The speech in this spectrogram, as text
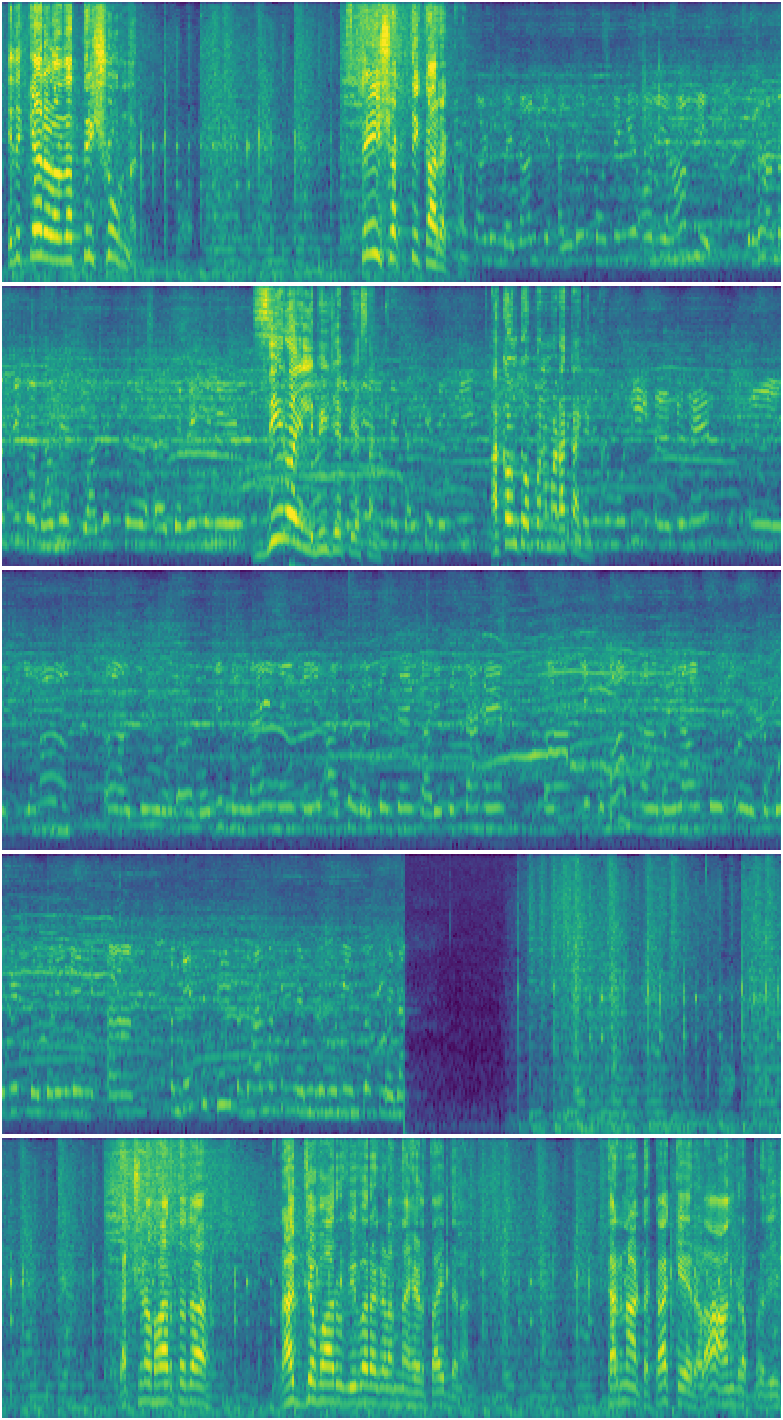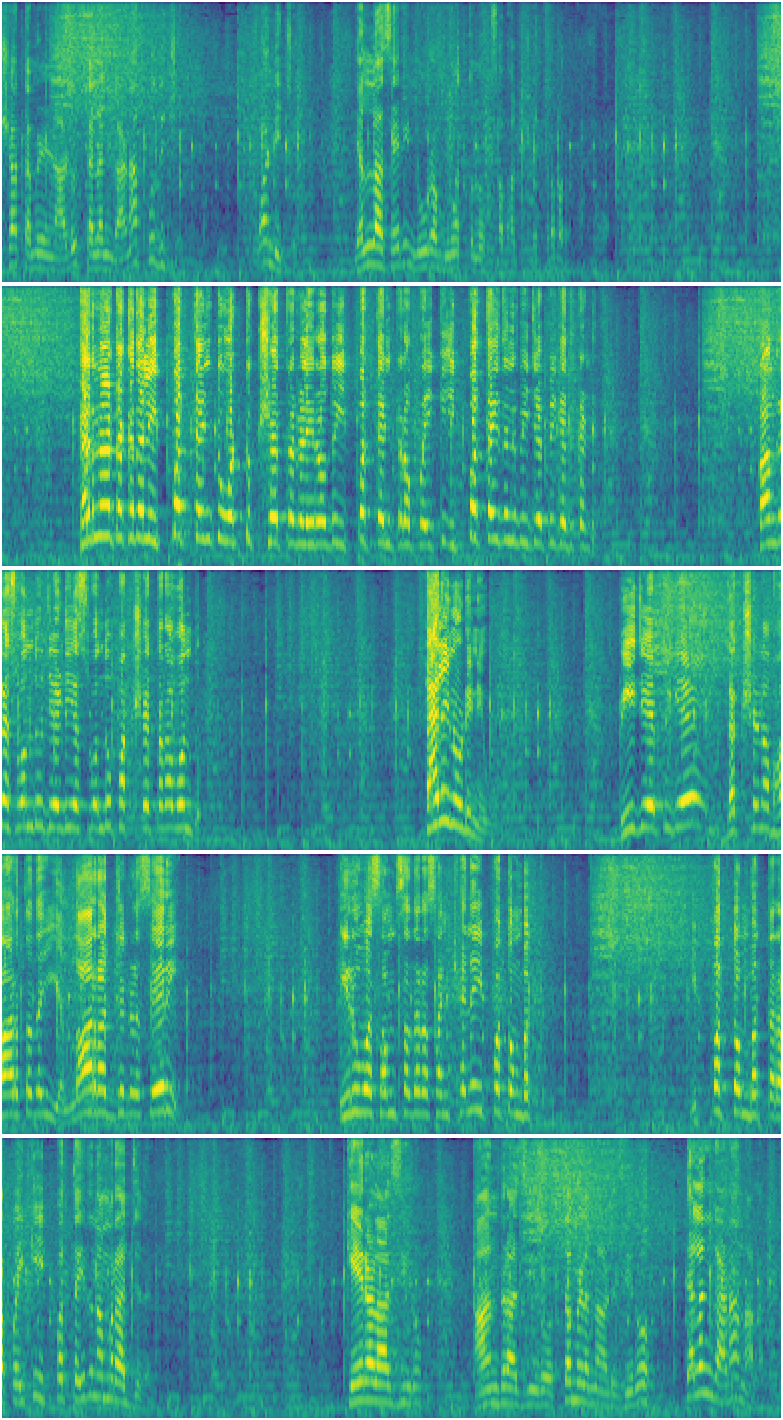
ಇದು ಕೇರಳದ ತ್ರಿಶೂರ್ನಲ್ಲಿ ಸ್ತ್ರೀ ಶಕ್ತಿ ಕಾರ್ಯಕ್ರಮ गाड़ी मैदान के अंदर पहुंचेंगे और यहाँ भी प्रधानमंत्री का भव्य स्वागत अ, करने के लिए ಝೀರೋ ಇಲ್ಲಿ ಬಿಜೆಪಿಯ ಸಂಖ್ಯೆ हमने कल से देखी ಅಕೌಂಟ್ ಓಪನ್ ಮಾಡೋಕ್ಕಾಗಿಲ್ಲ नरेंद्र मोदी अ, जो है अ, यहाँ अ, जो अ, मौजूद महिलाएं हैं कई आशा वर्कर्स हैं कार्यकर्ता हैं अ, ये तमाम अ, महिलाओं को अ, संबोधित करेंगे अ, हम देख सकते हैं प्रधानमंत्री नरेंद्र मोदी इस वक्त मैदान ದಕ್ಷಿಣ ಭಾರತದ ರಾಜ್ಯವಾರು ವಿವರಗಳನ್ನು ಹೇಳ್ತಾ ಇದ್ದೆ ನಾನು ಕರ್ನಾಟಕ ಕೇರಳ ಆಂಧ್ರ ಪ್ರದೇಶ ತಮಿಳುನಾಡು ತೆಲಂಗಾಣ ಪುದುಚೇರಿ ಪಾಂಡಿಚೇರಿ ಎಲ್ಲ ಸೇರಿ ನೂರ ಮೂವತ್ತು ಲೋಕಸಭಾ ಕ್ಷೇತ್ರ ಬರ್ತವೆ ಕರ್ನಾಟಕದಲ್ಲಿ ಇಪ್ಪತ್ತೆಂಟು ಒಟ್ಟು ಕ್ಷೇತ್ರಗಳಿರೋದು ಇಪ್ಪತ್ತೆಂಟರ ಪೈಕಿ ಇಪ್ಪತ್ತೈದನ್ನು ಬಿಜೆಪಿ ಗೆದ್ದುಕೊಂಡಿದೆ. ಕಾಂಗ್ರೆಸ್ ಒಂದು ಜೆ ಡಿ ಎಸ್ ಒಂದು, ಪಕ್ಷೇತರ ಒಂದು. ಟ್ಯಾಲಿ ನೋಡಿ ನೀವು. ಬಿಜೆಪಿಗೆ ದಕ್ಷಿಣ ಭಾರತದ ಎಲ್ಲ ರಾಜ್ಯಗಳು ಸೇರಿ ಇರುವ ಸಂಸದರ ಸಂಖ್ಯೆನೇ ಇಪ್ಪತ್ತೊಂಬತ್ತು. ಇಪ್ಪತ್ತೊಂಬತ್ತರ ಪೈಕಿ ಇಪ್ಪತ್ತೈದು ನಮ್ಮ ರಾಜ್ಯದಲ್ಲಿ. Kerala zero Andhra zero Tamil Nadu zero Telangana ನಾಲ್ಕು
